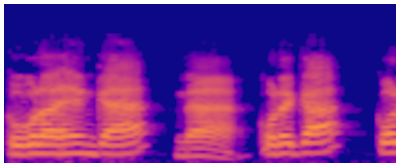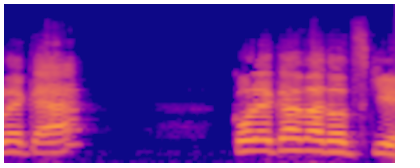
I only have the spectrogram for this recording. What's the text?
ここら辺か？なあ、これか？これか？これか、窓付き。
